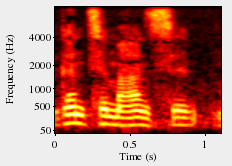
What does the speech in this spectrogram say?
ganze Semanse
